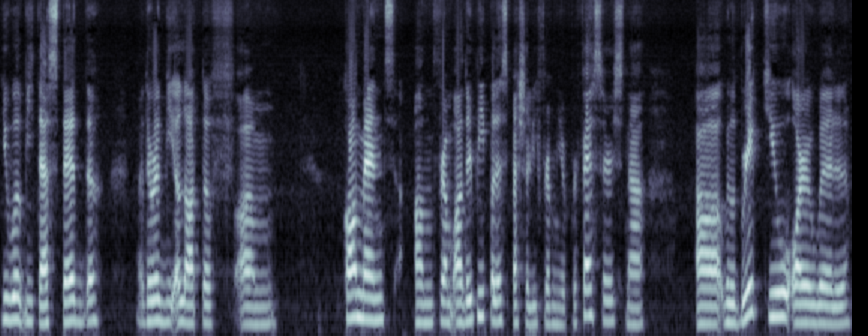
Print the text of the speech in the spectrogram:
you will be tested. There will be a lot of um, comments um, from other people, especially from your professors, na uh, will break you or will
